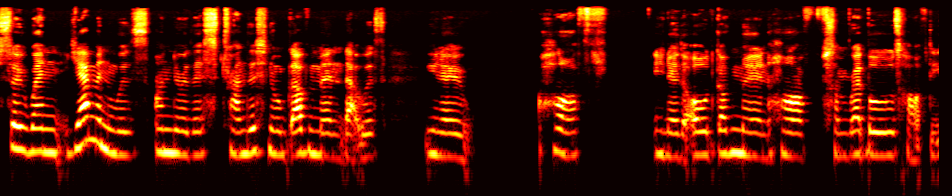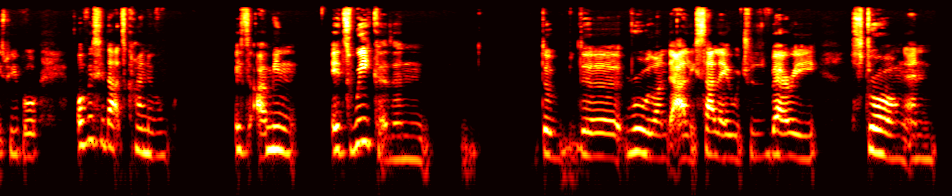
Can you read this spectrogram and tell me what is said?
so when Yemen was under this transitional government that was, you know, half, you know, the old government, half some rebels, half these people, obviously that's kind of, it's, I mean, it's weaker than the the rule under Ali Saleh, which was very strong and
